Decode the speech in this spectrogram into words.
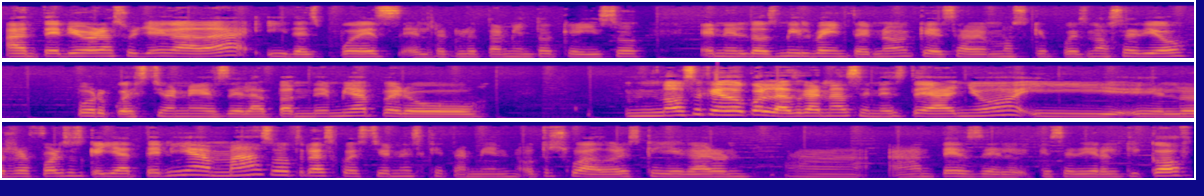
anterior a su llegada y después el reclutamiento que hizo en el 2020, ¿no? Que sabemos que pues no se dio por cuestiones de la pandemia, pero no se quedó con las ganas en este año y eh, los refuerzos que ya tenía, más otras cuestiones que también otros jugadores que llegaron antes del que se diera el kickoff,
